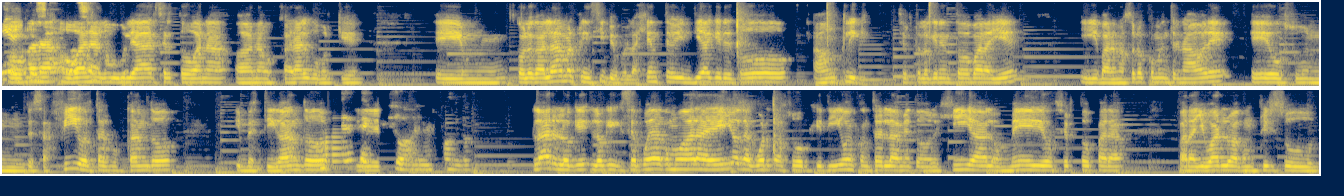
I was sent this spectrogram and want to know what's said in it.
o, van a, o, van a, googlear, ¿cierto? O van a, van a buscar algo porque em, con lo que hablábamos al principio, pues la gente hoy en día quiere todo a un clic, ¿cierto? Lo quieren todo para ayer y para nosotros como entrenadores es un desafío estar buscando investigando. Eh, en el fondo. Claro, lo que, lo que se puede acomodar a ellos de acuerdo a su objetivo, encontrar la metodología, los medios, ¿cierto? Para, para ayudarlo a cumplir sus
